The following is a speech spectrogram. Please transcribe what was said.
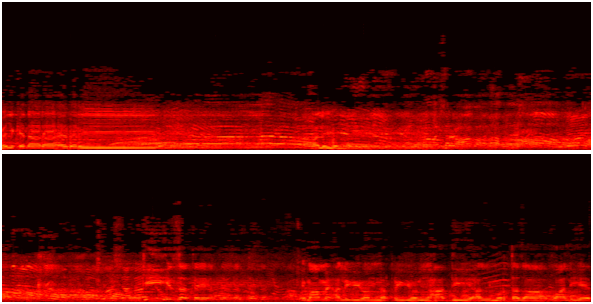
مل کے نعرہ ہے بری۔ علی حضرت امام علی النقی الحادی المرتضی والی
